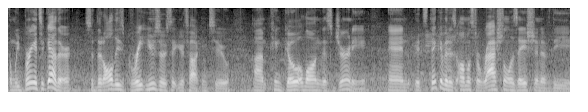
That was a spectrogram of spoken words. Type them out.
And we bring it together so that all these great users that you're talking to um, can go along this journey and it's, think of it as almost a rationalization of the,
